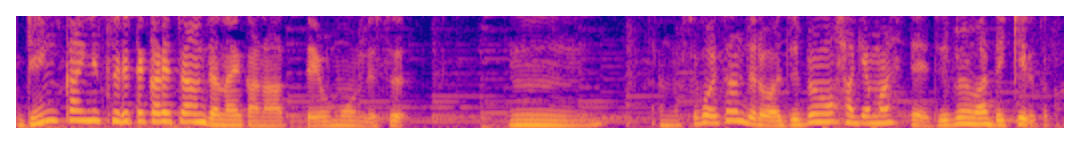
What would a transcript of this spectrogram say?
限界に連れてかれちゃうんじゃないかなって思うんです。うんあのすごい炭治郎は自分を励まして自分はできるとか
